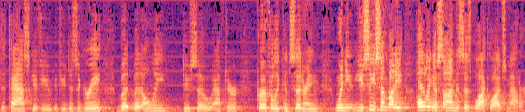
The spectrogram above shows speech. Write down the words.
to task if you if you disagree, but but only do so after prayerfully considering when you, you see somebody holding a sign that says Black Lives Matter.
